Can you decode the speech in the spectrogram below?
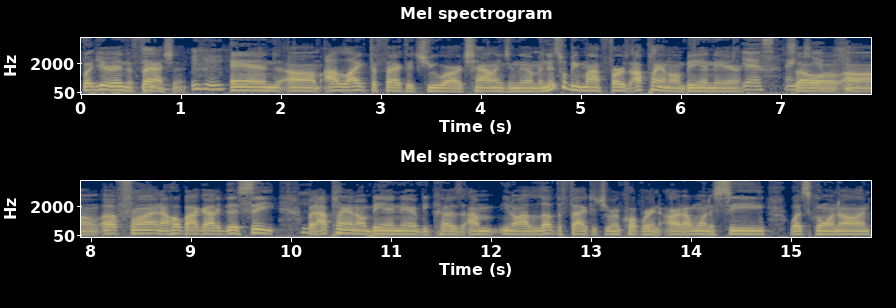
but you're in the fashion. And um, I like the fact that you are challenging them. And this will be my first, I plan on being there. Yes, thank so, you. um, up front, I hope I got a good seat. But I plan on being there because I'm, you know, I love the fact that you're incorporating art. I want to see what's going on.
